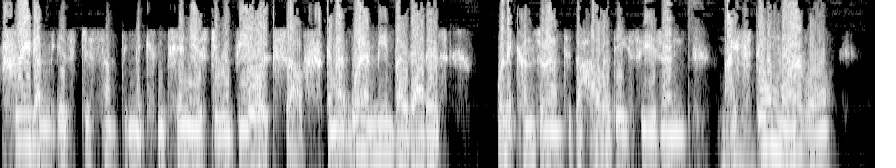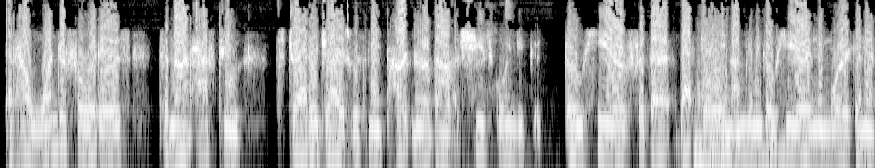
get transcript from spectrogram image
freedom is just something that continues to reveal itself. And what I mean by that is when it comes around to the holiday season, I mm-hmm. still marvel at how wonderful it is to not have to strategize with my partner about she's going to go here for that that day and I'm going to go mm-hmm. here and then we're going to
